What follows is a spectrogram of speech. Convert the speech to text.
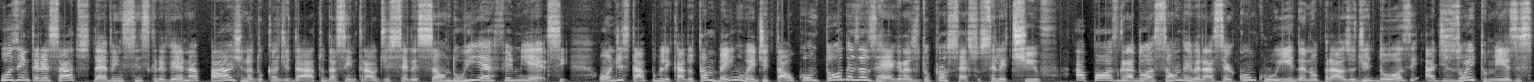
Os interessados devem se inscrever na página do candidato da Central de Seleção do IFMS, onde está publicado também o edital com todas as regras do processo seletivo. A pós-graduação deverá ser concluída no prazo de 12 a 18 meses,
